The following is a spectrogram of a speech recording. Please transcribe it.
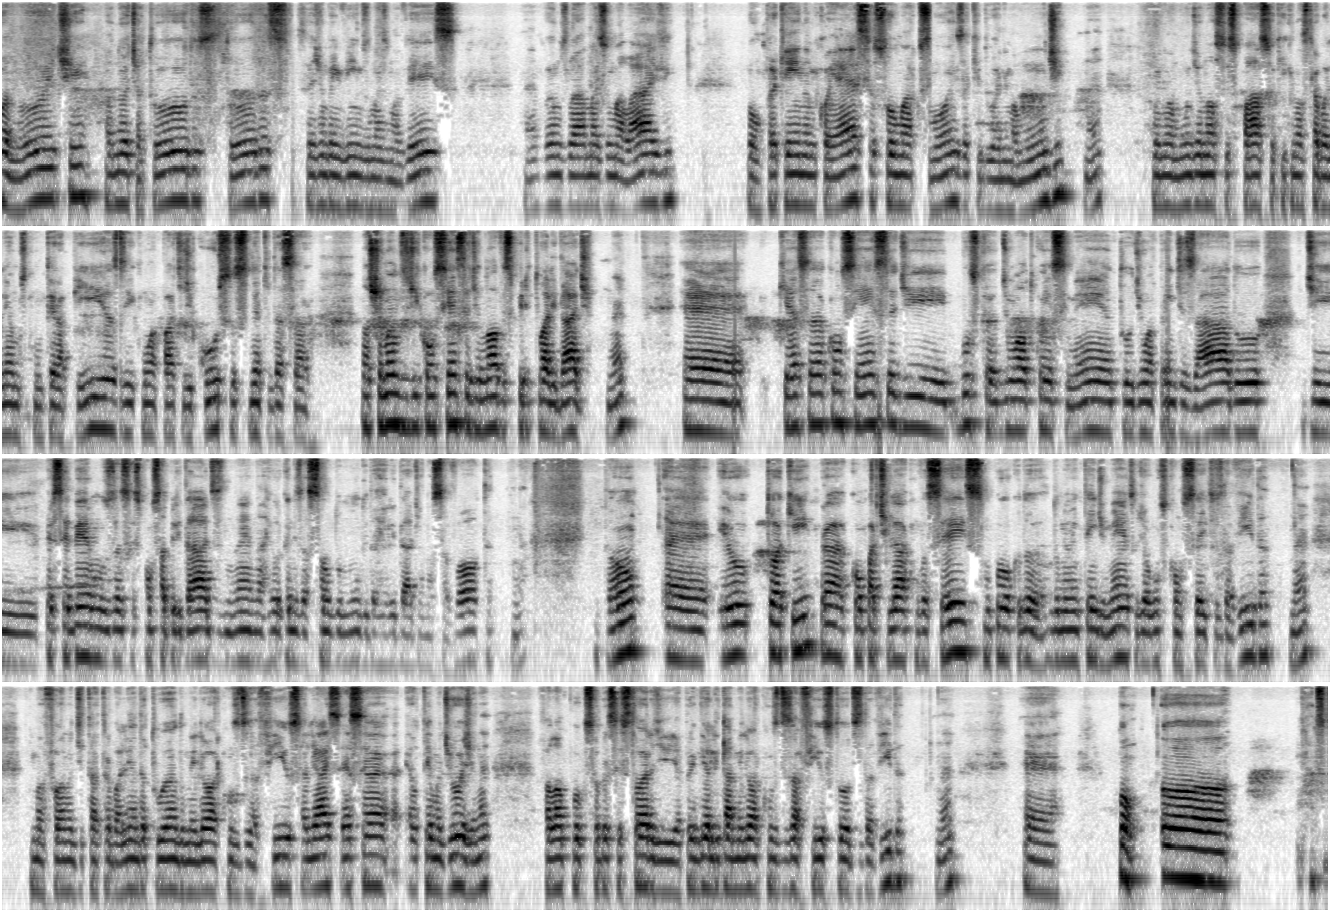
Boa noite, boa noite a todos, todas, sejam bem-vindos mais uma vez. Né? Vamos lá, mais uma live. Bom, para quem não me conhece, eu sou o Marcos Simões, aqui do Anima Mundi, né? O Anima Mundi é o nosso espaço aqui que nós trabalhamos com terapias e com a parte de cursos dentro dessa. Nós chamamos de consciência de nova espiritualidade, né? É, que é essa consciência de busca de um autoconhecimento, de um aprendizado, de percebermos as responsabilidades né, na reorganização do mundo e da realidade à nossa volta. Né? Então, é, eu estou aqui para compartilhar com vocês um pouco do, do, meu entendimento de alguns conceitos da vida, né? Uma forma de estar tá trabalhando, atuando melhor com os desafios. Aliás, esse é, é o tema de hoje, né? Falar um pouco sobre essa história de aprender a lidar melhor com os desafios todos da vida, né? É, bom,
